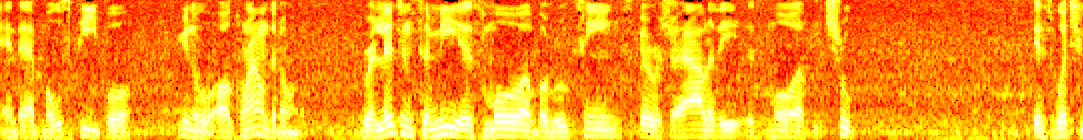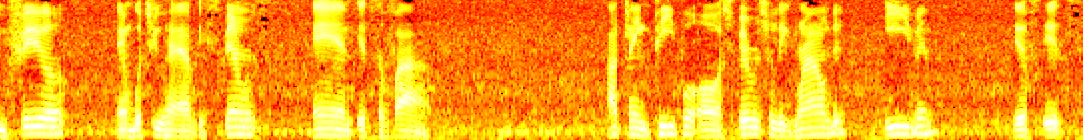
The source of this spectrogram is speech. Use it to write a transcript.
and that most people you know are grounded on it religion to me is more of a routine spirituality is more of a truth it's what you feel and what you have experienced, and it's a vibe. I think people are spiritually grounded, even if it's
